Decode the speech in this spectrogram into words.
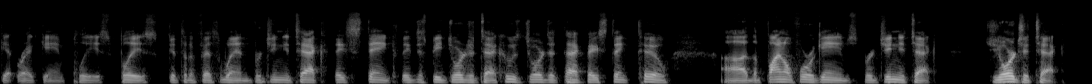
Get right game, please, please get to the fifth win. Virginia Tech, they stink. They just beat Georgia Tech. Who's Georgia Tech? They stink too. Uh, the final four games: Virginia Tech, Georgia Tech,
